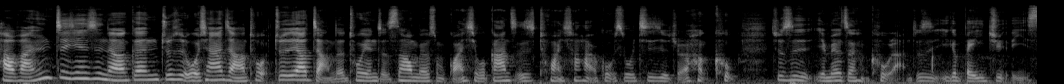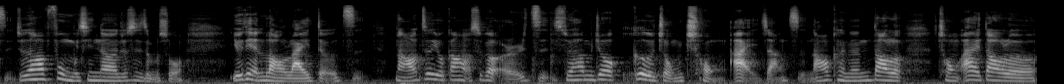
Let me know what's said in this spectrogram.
好，反正这件事呢，跟就是我现在讲的拖，就是要讲的拖延者四号没有什么关系。我刚刚只是突然想到故事，我其实也觉得很酷，就是也没有真的很酷啦，就是一个悲剧的意思。就是他父母亲呢，就是怎么说，有点老来得子，然后这又刚好是个儿子，所以他们就各种宠爱这样子。然后可能到了宠爱到了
